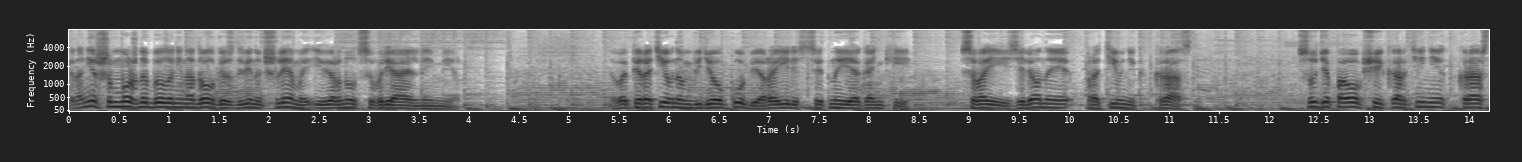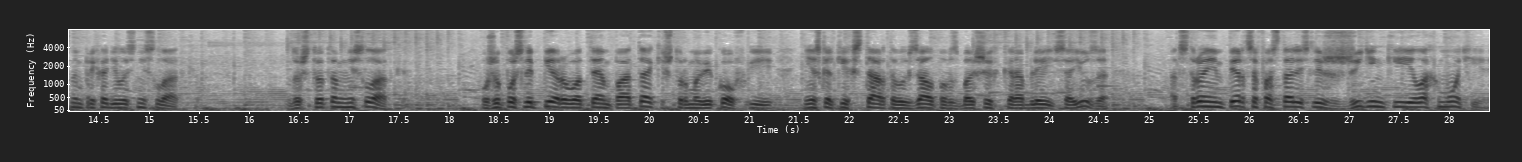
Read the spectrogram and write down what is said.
Канониршам можно было ненадолго сдвинуть шлемы и вернуться в реальный мир. В оперативном видеокубе роились цветные огоньки. Свои зеленые, противник красный. Судя по общей картине, красным приходилось несладко. Да что там несладко? Уже после первого темпа атаки штурмовиков и нескольких стартовых залпов с больших кораблей Союза от строя имперцев остались лишь жиденькие лохмотья.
